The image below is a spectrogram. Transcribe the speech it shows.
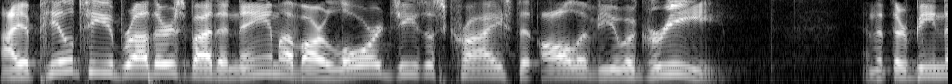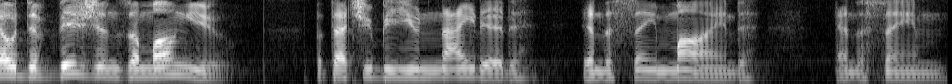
I appeal to you, brothers, by the name of our Lord Jesus Christ, that all of you agree, and that there be no divisions among you, but that you be united in the same mind and the same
